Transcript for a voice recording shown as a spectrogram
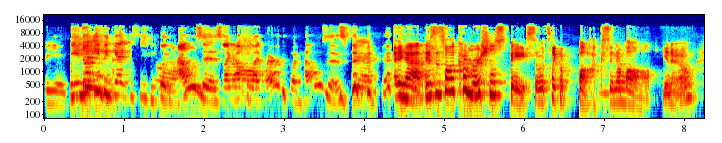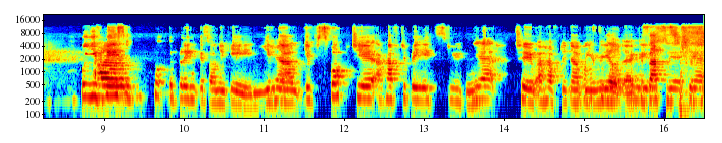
for you. But you not even get to see the good houses. Like, I'll be like, where are the good houses? Yeah. yeah, this is all commercial space. So it's like a box in a mall, you know? But you've basically um, put the blinkers on again. You've yeah. now, you've swapped your, I have to be a student yeah. to I have to now be a realtor. Because that's yeah.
